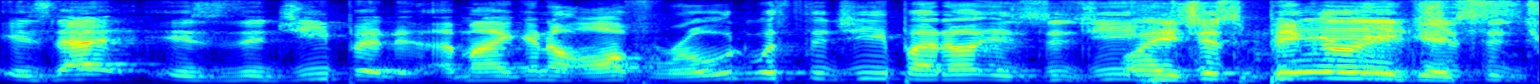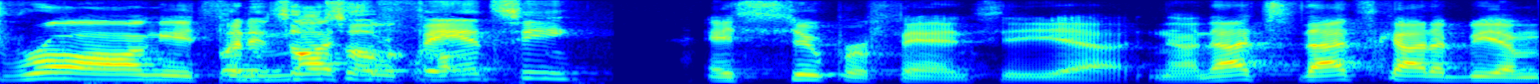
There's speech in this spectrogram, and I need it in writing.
Is that is the Jeep? Am I going to off road with the Jeep? I don't. Is the Jeep Well, it's it's just bigger? big, it's, it's, just strong. It's but it's also muscle car. fancy. It's super fancy. Yeah. No, that's that's got to be a,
